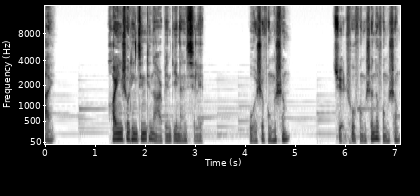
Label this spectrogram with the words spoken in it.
嗨，欢迎收听今天的耳边低喃系列，我是冯生，绝处逢生的冯生。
